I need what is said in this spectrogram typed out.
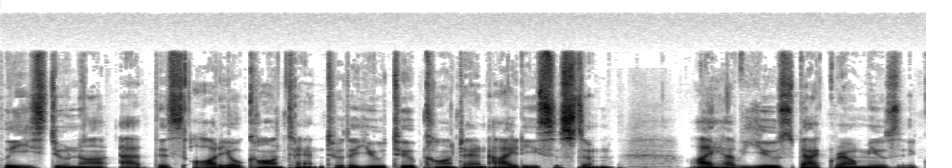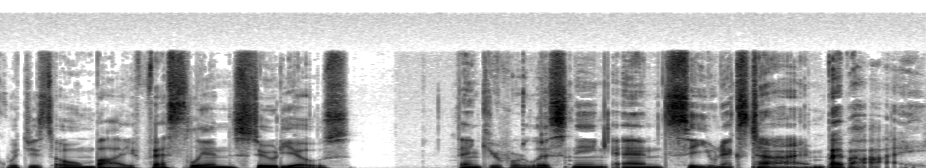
Please do not add this audio content to the YouTube Content ID system. I have used background music which is owned by Feslian Studios. Thank you for listening and see you next time. Bye bye.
